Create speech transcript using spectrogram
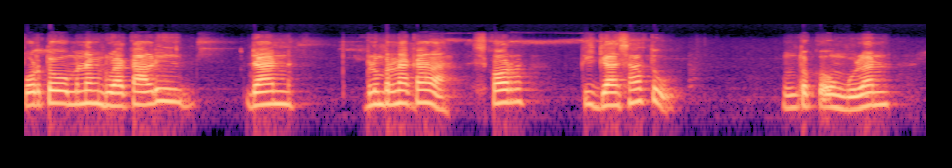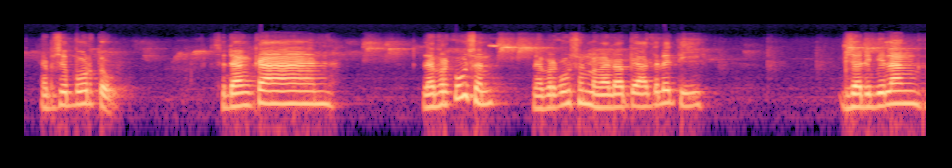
Porto menang dua kali dan belum pernah kalah. Skor 3-1 untuk keunggulan FC Porto. Sedangkan Leverkusen, Leverkusen menghadapi Atleti bisa dibilang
